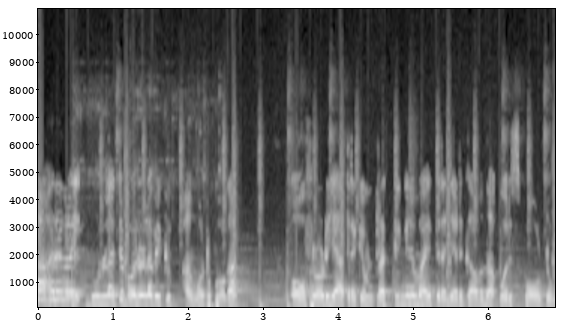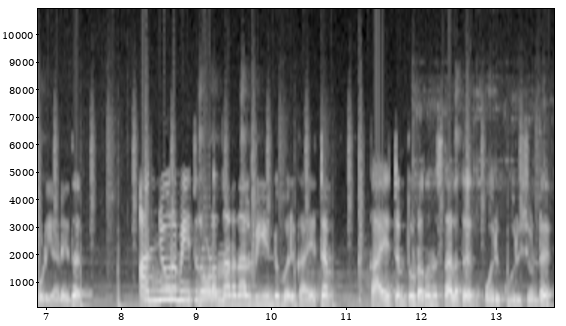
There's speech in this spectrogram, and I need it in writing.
വാഹനങ്ങളിൽ ബുള്ളറ്റ് പോലുള്ളവയ്ക്കും അങ്ങോട്ട് പോകാം. ഓഫ് റോഡ് യാത്രയ്ക്കും ട്രക്കിങ്ങിനുമായി തിരഞ്ഞെടുക്കാവുന്ന ഒരു സ്പോട്ട് കൂടിയാണിത്. അഞ്ഞൂറ് മീറ്ററോളം നടന്നാൽ വീണ്ടും ഒരു കയറ്റം. കയറ്റം തുടങ്ങുന്ന സ്ഥലത്ത് ഒരു കുരിശുണ്ട്.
